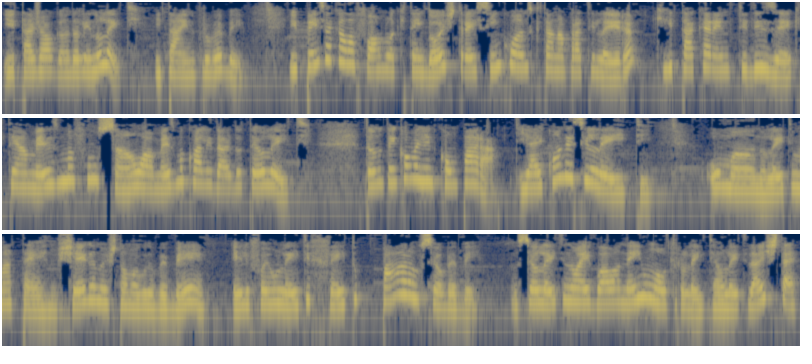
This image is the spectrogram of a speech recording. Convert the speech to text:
e tá jogando ali no leite e tá indo pro bebê. E pense aquela fórmula que tem 2, 3, 5 anos que tá na prateleira, que tá querendo te dizer que tem a mesma função, a mesma qualidade do teu leite. Então não tem como a gente comparar. E aí quando esse leite humano, leite materno, chega no estômago do bebê, ele foi um leite feito para o seu bebê. O seu leite não é igual a nenhum outro leite, é o leite da Esté.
